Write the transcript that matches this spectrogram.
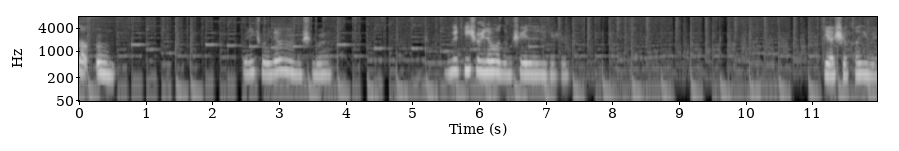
Lan ın. Ben hiç oynamamışım ha. Bugün hiç oynamadım şeyleri düşün. Ya şaka gibi.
